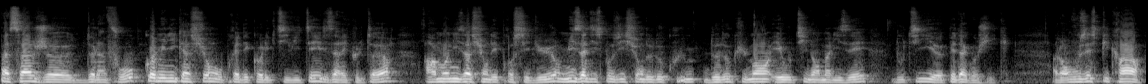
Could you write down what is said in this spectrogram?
passage euh, de l'info, communication auprès des collectivités et des agriculteurs, harmonisation des procédures, mise à disposition de, documents et outils normalisés, d'outils euh, pédagogiques. Alors on vous expliquera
